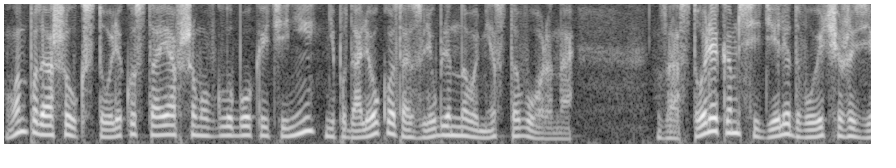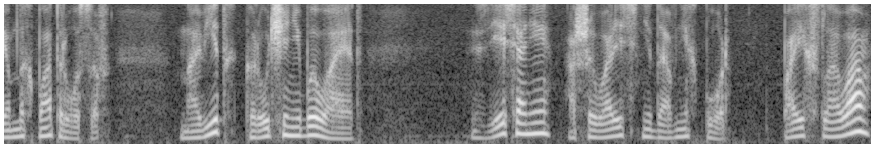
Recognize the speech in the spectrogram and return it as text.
Он подошел к столику, стоявшему в глубокой тени неподалеку от излюбленного места ворона. За столиком сидели двое чужеземных матросов. На вид круче не бывает. Здесь они ошивались с недавних пор. По их словам,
